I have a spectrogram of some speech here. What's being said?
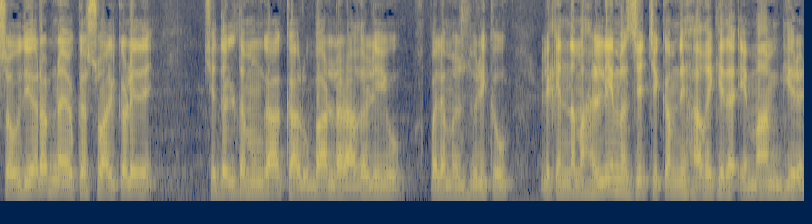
سعودي عرب نه یو کس سوال کړی دی چې دلته مونږه کاروبار لراغلی یو خپل مزدوري کو لیکن د محلي مسجد چې کم دی هغه کې د امام ګیره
